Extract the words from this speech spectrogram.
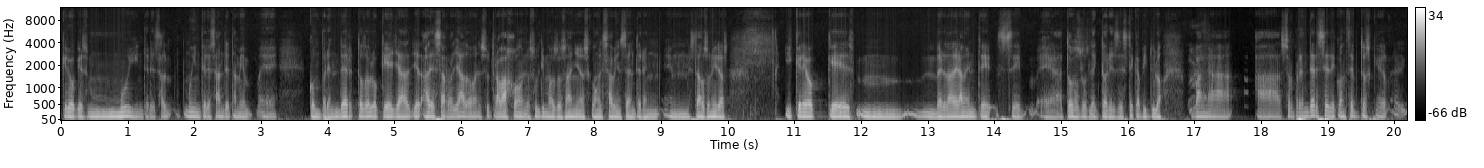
creo que es muy, muy interesante también eh, comprender todo lo que ella ha desarrollado en su trabajo en los últimos dos años con el Sabin Center en, Estados Unidos. Y creo que mm, verdaderamente eh, a todos los lectores de este capítulo van a, sorprenderse de conceptos que eh,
